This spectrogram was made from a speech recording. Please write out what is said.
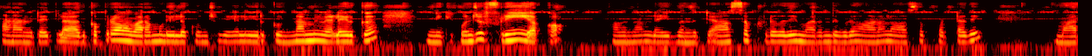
ஆனால் அந்த டயத்தில் அதுக்கப்புறம் வர முடியல. கொஞ்சம் வேலை இருக்குது இன்னுமே வேலை இருக்குது இன்றைக்கி கொஞ்சம் ஃப்ரீ அக்கா. அதனால் லைவ் வந்துட்டேன். ஆசைப்படுவதை மறந்து விடும் ஆனால் ஆசைப்பட்டதை மற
